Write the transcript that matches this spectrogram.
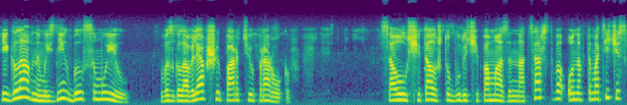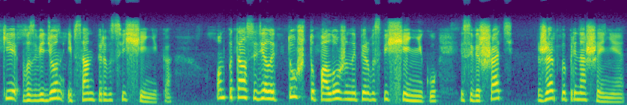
и главным из них был Самуил, возглавлявший партию пророков. Саул считал, что, будучи помазан на царство, он автоматически возведен и в сан первосвященника. Он пытался делать то, что положено первосвященнику, и совершать жертвоприношения.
